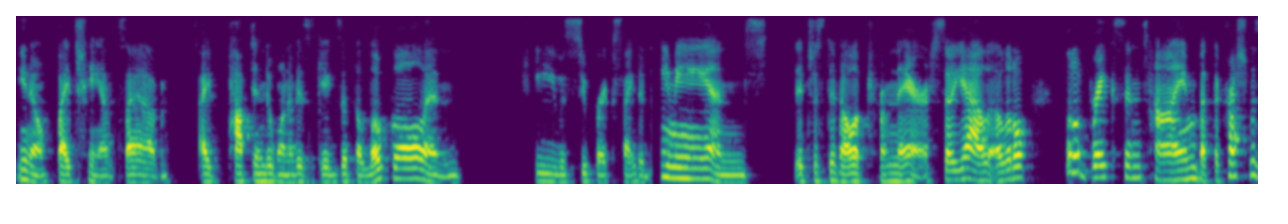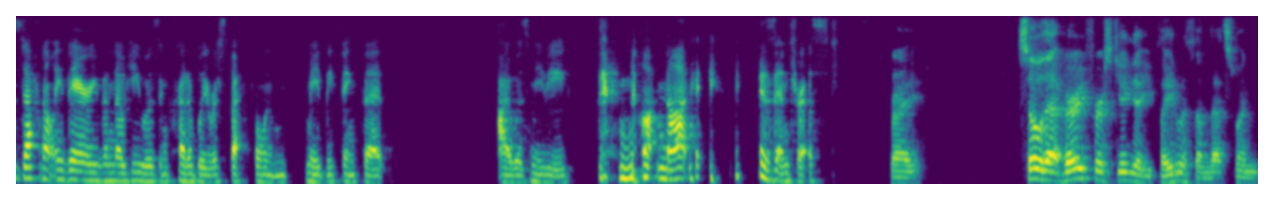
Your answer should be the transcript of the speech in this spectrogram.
you know, by chance. Um, I popped into one of his gigs at the local and he was super excited to see me and it just developed from there. So yeah, a little little breaks in time, but the crush was definitely there, even though he was incredibly respectful and made me think that I was maybe not not his interest. Right. So that very first gig that you played with them, that's when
